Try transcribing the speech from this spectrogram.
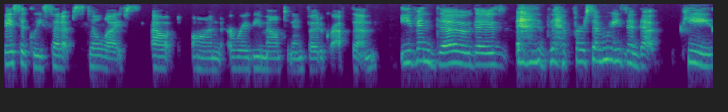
basically set up still lifes out on Arabia Mountain and photograph them. Even though those, for some reason, that piece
